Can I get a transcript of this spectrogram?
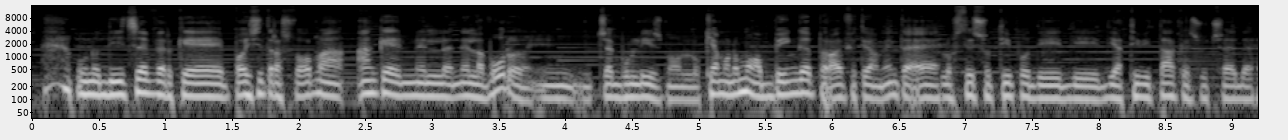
uno dice, perché poi si trasforma anche nel, nel lavoro, in, c'è bullismo, lo chiamano mobbing, però effettivamente è lo stesso tipo di, di, di attività che succede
